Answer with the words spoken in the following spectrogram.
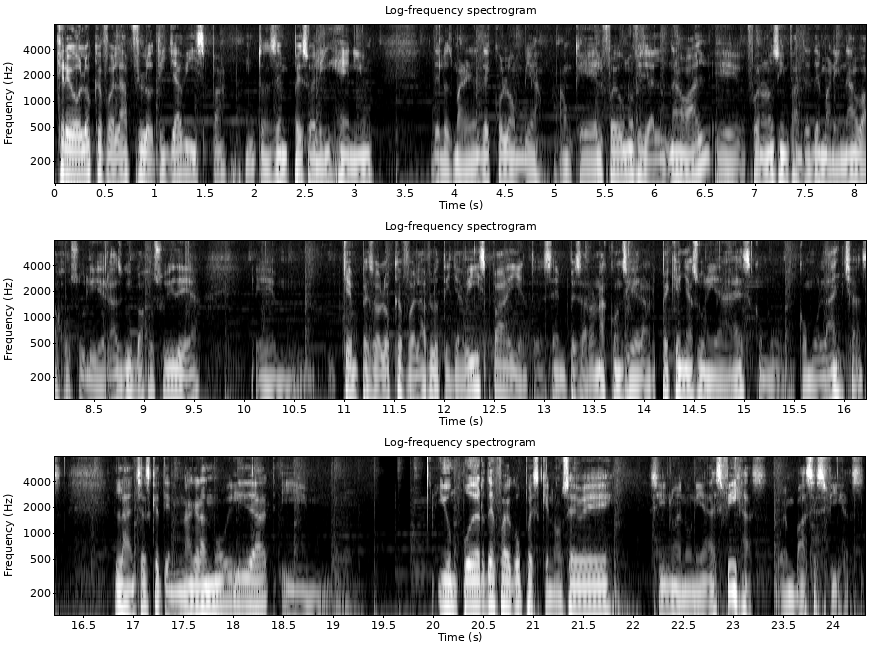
creó lo que fue la flotilla avispa, entonces empezó el ingenio de los marinos de Colombia, aunque él fue un oficial naval, eh, fueron los infantes de marina bajo su liderazgo y bajo su idea, em, que empezó lo que fue la flotilla avispa. Y entonces empezaron a considerar pequeñas unidades como, como lanchas, lanchas que tienen una gran movilidad y, y un poder de fuego pues que no se ve sino en unidades fijas o en bases fijas.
